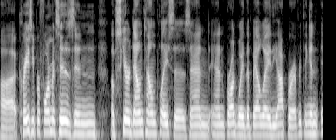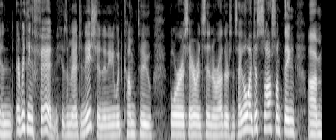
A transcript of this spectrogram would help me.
uh, crazy performances in obscure downtown places, and, and Broadway, the ballet, the opera, everything. And, and everything fed his imagination. And he would come to Boris Aronson or others and say, Oh, I just saw something. Um,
